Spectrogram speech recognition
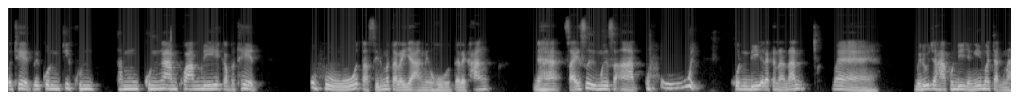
ประเทศเป็นคนที่คุณทำคุณงามความดีให้กับประเทศโอ้โหตัดสินมาแต่ละอย่างเนี่ยโอ้โหแต่ละครั้ง นะฮะใส่ซื่อมือสะอาดโอ้โหคนดีอะไรขนาดนั้นแม่ไม่รู้จะหาคนดีอย่างนี้มาจากไหน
